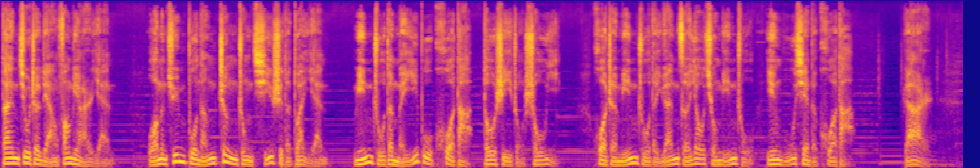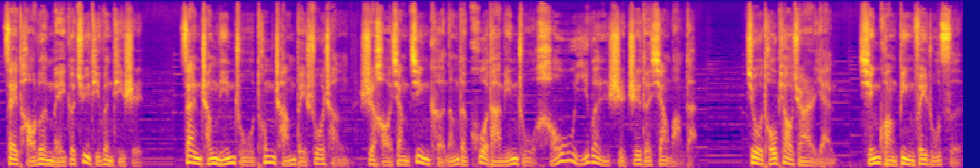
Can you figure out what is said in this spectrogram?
但就这两方面而言，我们均不能郑重其事地断言，民主的每一步扩大都是一种收益，或者民主的原则要求民主应无限的扩大。然而，在讨论每个具体问题时，赞成民主通常被说成是好像尽可能的扩大民主，毫无疑问是值得向往的。就投票权而言。情况并非如此，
